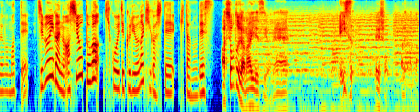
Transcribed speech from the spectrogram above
これは待って自分以外の足音が聞こえてくるような気がしてきたのです足音じゃないですよね。えいっす。よいしょ。あれ、また。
